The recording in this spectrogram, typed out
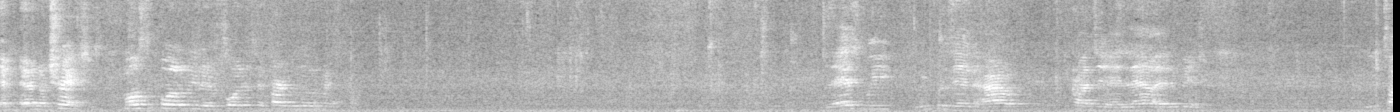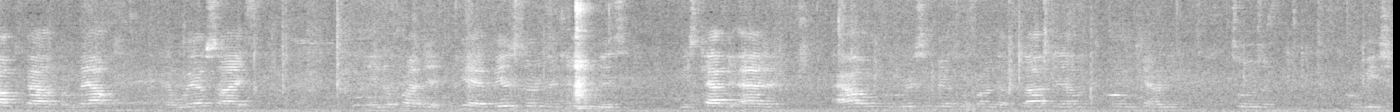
and, and attractions. Most importantly, the importance and purpose of the map. Last week, we presented our project at Lyon Elementary. We talked about the maps, the websites, and the project. We had visitors including Ms. Ms. Kathy Allen, our commercial mentor from the Clarksdale, Coahoma County Tourism Commission.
